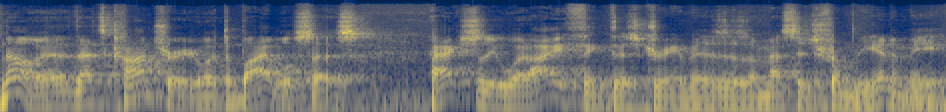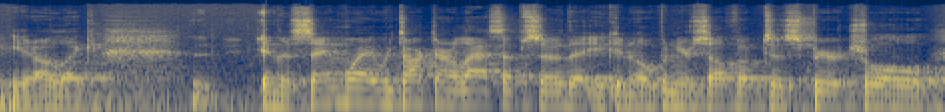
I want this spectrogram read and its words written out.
no, uh, that's contrary to what the Bible says. Actually, what I think this dream is is a message from the enemy. You know, like in the same way we talked in our last episode that you can open yourself up to spiritual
